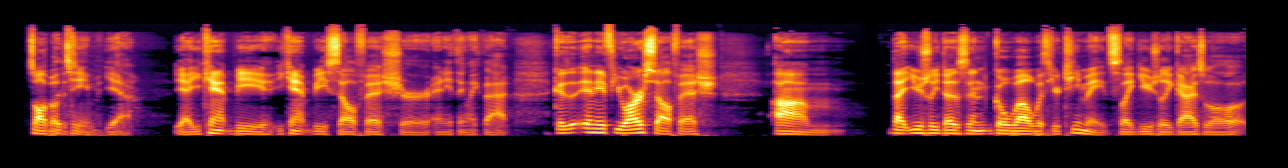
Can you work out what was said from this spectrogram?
It's all about The the, team. team. Yeah. Yeah, you can't be you can't be selfish or anything like that. Cuz and if you are selfish, um that usually doesn't go well with your teammates. Like usually guys will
